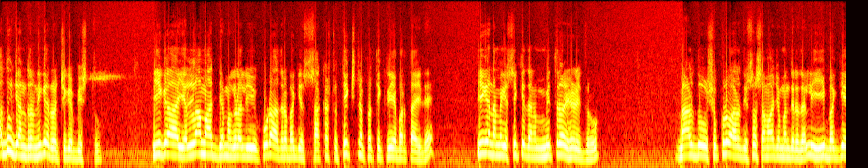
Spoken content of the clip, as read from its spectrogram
ಅದು ಜನರನಿಗೆ ರೊಚ್ಚಿಗೆ ಬೀಸ್ತು. ಈಗ ಎಲ್ಲ ಮಾಧ್ಯಮಗಳಲ್ಲಿಯೂ ಕೂಡ ಅದರ ಬಗ್ಗೆ ಸಾಕಷ್ಟು ತೀಕ್ಷ್ಣ ಪ್ರತಿಕ್ರಿಯೆ ಬರ್ತಾ ಇದೆ. ಈಗ ನಮಗೆ ಸಿಕ್ಕಿದ ನಮ್ಮ ಮಿತ್ರರು ಹೇಳಿದರು, ನಾಳ್ದು ಶುಕ್ರವಾರ ದಿವಸ ಸಮಾಜ ಮಂದಿರದಲ್ಲಿ ಈ ಬಗ್ಗೆ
